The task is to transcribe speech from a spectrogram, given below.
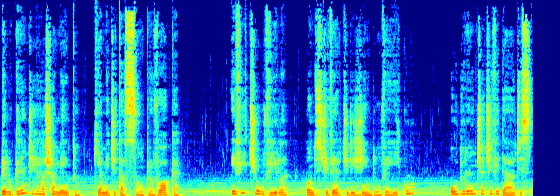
Pelo grande relaxamento que a meditação provoca, evite ouvi-la quando estiver dirigindo um veículo ou durante atividades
